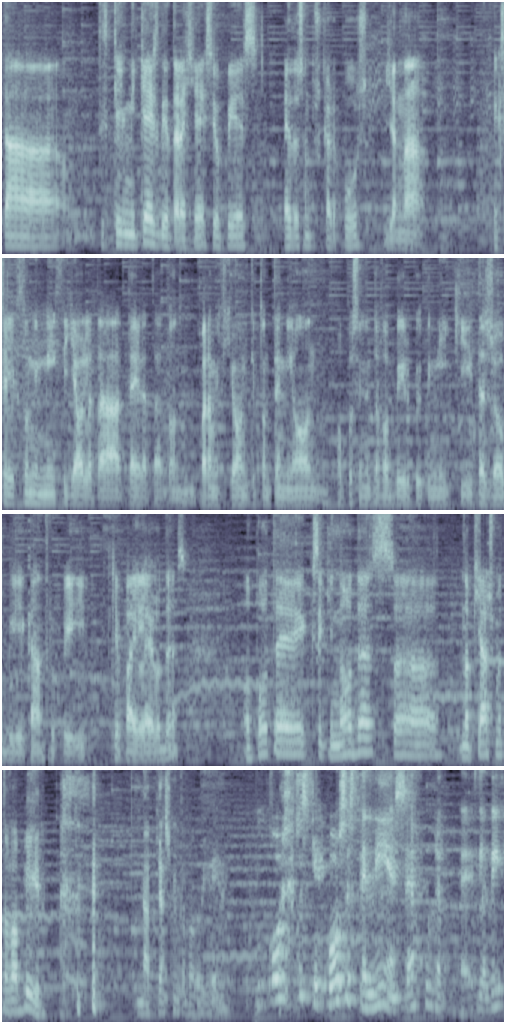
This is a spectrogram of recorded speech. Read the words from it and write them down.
τα, τις κλινικές διαταραχές οι οποίες έδωσαν τους καρπούς για να εξελιχθούν οι μύθοι για όλα τα τέρατα των παραμυθιών και των ταινιών όπως είναι τα βαμπύρ που υπηνίκη, τα ζόμπι, οι λικάνθρωποι και πάει λέγοντας. Οπότε ξεκινώντας α, να πιάσουμε τα βαμπύρ. Να πιάσουμε τα βαμπύρ, ναι. Πόσες και πόσες ταινίες έχουν, ε, δηλαδή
